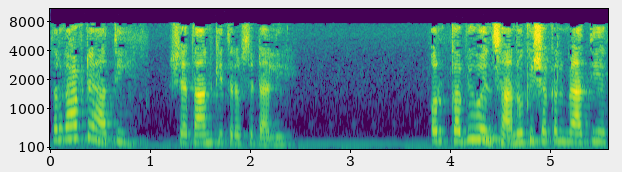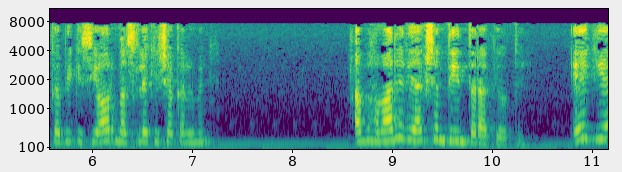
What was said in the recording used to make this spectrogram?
تو رکاوٹیں آتی ہیں، شیطان کی طرف سے ڈالی اور کبھی وہ انسانوں کی شکل میں آتی ہے، کبھی کسی اور مسئلے کی شکل میں۔ اب ہمارے ریئیکشن تین طرح کے ہوتے ہیں۔ ایک یہ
